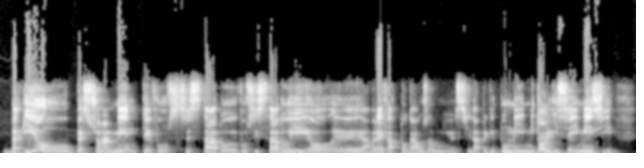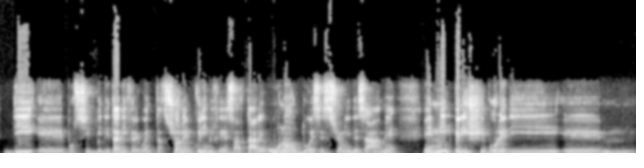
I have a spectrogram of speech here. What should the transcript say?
Beh, io personalmente, fosse stato, fossi stato io, eh, avrei fatto causa all'università perché tu mi, mi togli sei mesi di eh, possibilità di frequentazione, quindi mi fai saltare una o due sessioni d'esame e mi impedisci pure di, ehm,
